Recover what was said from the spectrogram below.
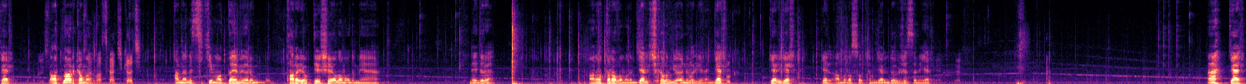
gel. Atla arkama. Bas kaç kaç. Ananı sikeyim atlayamıyorum. Para yok diye şey alamadım ya. Nedir o? Anahtar alamadım. Gel çıkalım güvenli bölgeden. Gel. Gel gel. Gel amına soktum. Gel döveceğiz seni gel. Hah gel.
